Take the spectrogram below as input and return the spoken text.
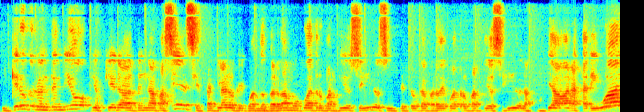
Y creo que lo entendió, Dios quiera tenga paciencia, está claro que cuando perdamos cuatro partidos seguidos y te toca perder cuatro partidos seguidos, las puteadas van a estar igual,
